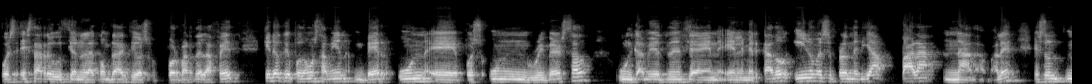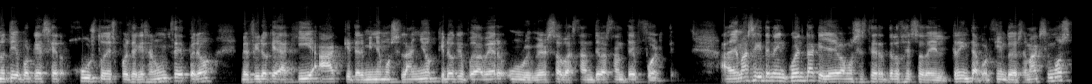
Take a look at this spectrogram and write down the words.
pues esta reducción en la compra de activos por parte de la Fed, creo que podemos también ver un, eh, pues un reversal, un cambio de tendencia en, el mercado y no me sorprendería para nada, ¿vale? Esto no tiene por qué ser justo después de que se anuncie, pero me refiero que de aquí a que terminemos el año creo que puede haber un reversal bastante, bastante fuerte. Además hay que tener en cuenta que ya llevamos este retroceso del 30% de ese máximos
